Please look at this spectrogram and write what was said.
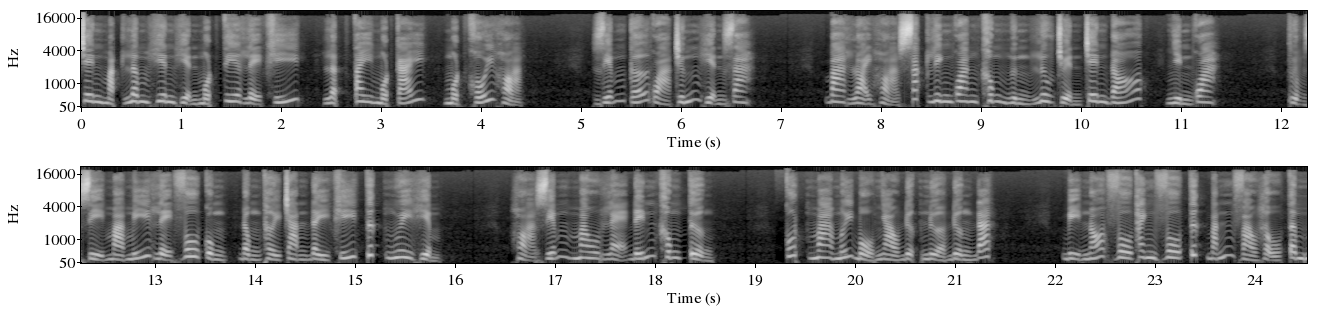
Trên mặt lâm hiên hiện một tia lệ khí, lật tay một cái, một khối hỏa. Diễm cỡ quả trứng hiện ra. Ba loại hỏa sắc linh quang không ngừng lưu chuyển trên đó, nhìn qua. Tưởng gì mà Mỹ lệ vô cùng, đồng thời tràn đầy khí tức nguy hiểm. Hỏa diễm mau lẹ đến không tưởng. Cốt ma mới bổ nhào được nửa đường đắc. Bị nó vô thanh vô tức bắn vào hậu tâm.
